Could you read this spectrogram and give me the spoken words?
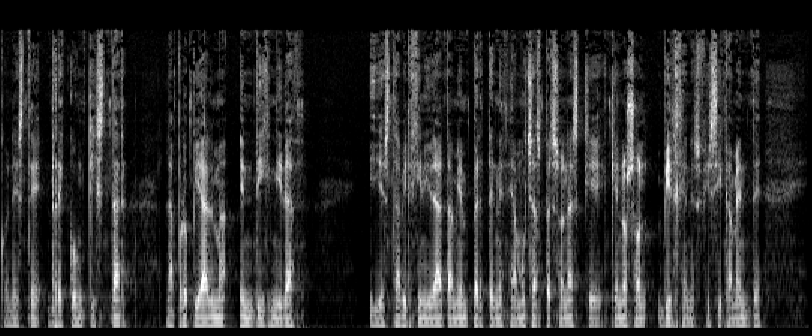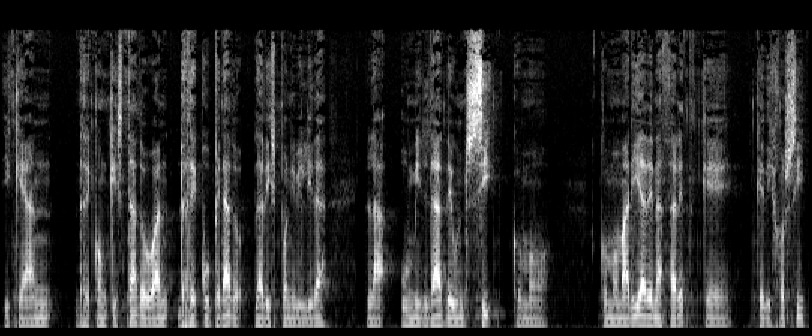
con este reconquistar la propia alma en dignidad. Y esta virginidad también pertenece a muchas personas que, que no son vírgenes físicamente y que han reconquistado o han recuperado la disponibilidad, la humildad de un sí, como, como María de Nazaret, que, que dijo sí,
